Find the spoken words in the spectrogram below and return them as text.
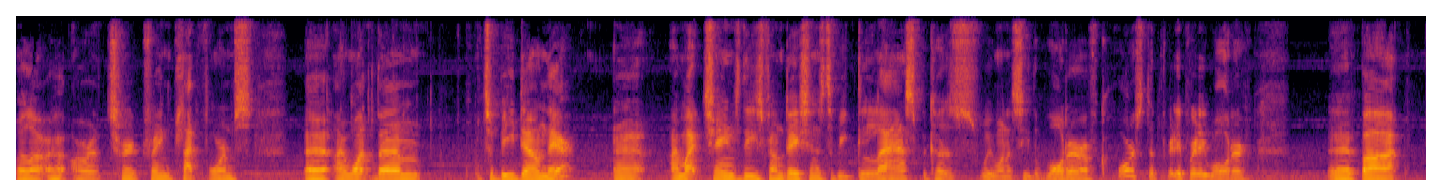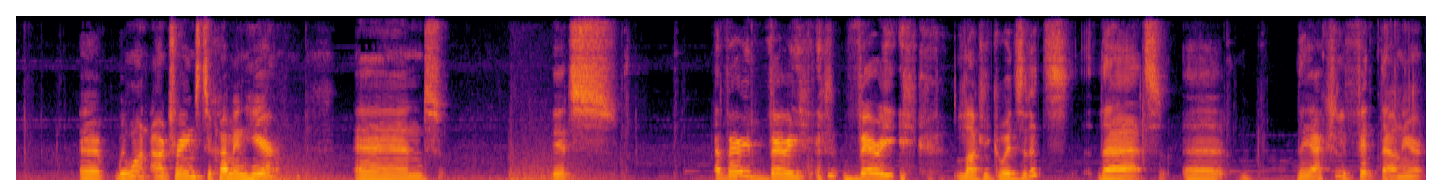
Well, our, our tra train platforms. Uh, I want them to be down there. Uh, I might change these foundations to be glass because we want to see the water, of course, the pretty, pretty water. Uh, but uh, we want our trains to come in here, and it's a very, very, very lucky coincidence that uh, they actually fit down here.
